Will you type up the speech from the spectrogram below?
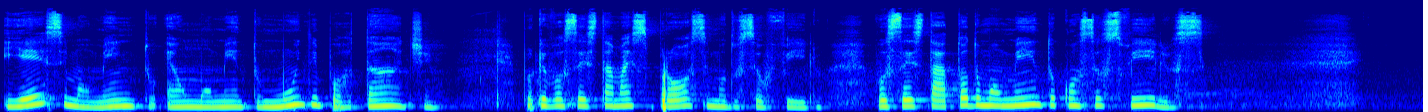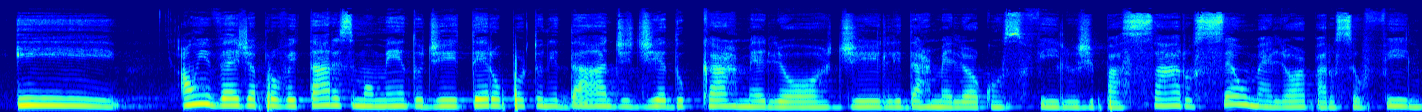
E esse momento é um momento muito importante porque você está mais próximo do seu filho, você está a todo momento com seus filhos. E ao invés de aproveitar esse momento de ter oportunidade de educar melhor, de lidar melhor com os filhos, de passar o seu melhor para o seu filho,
